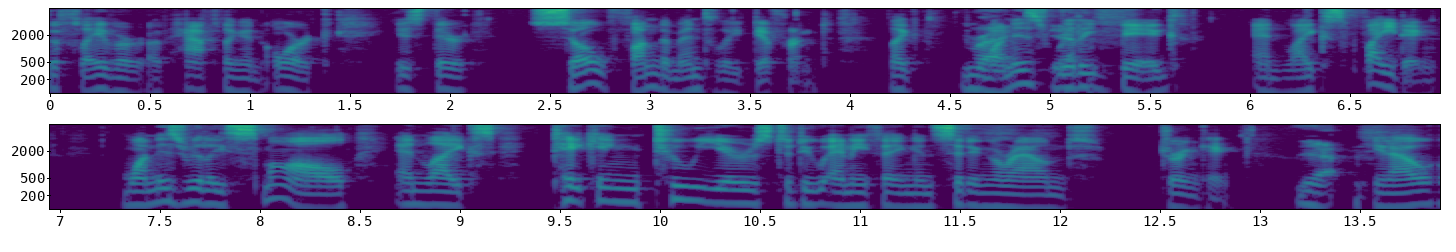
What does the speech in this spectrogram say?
the flavor of halfling and orc is they're so fundamentally different. Like one Right, is yeah. really big and likes fighting. One is really small and likes taking two years to do anything and sitting around drinking. Yeah. You know,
